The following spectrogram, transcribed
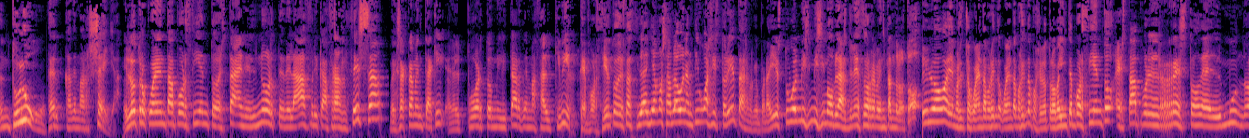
en Toulon, cerca de Marsella. El otro 40% está en el norte de la África francesa, exactamente aquí, en el puerto militar de Mazalquivir. Que por cierto, de esta ciudad ya hemos hablado en antiguas historietas, porque por ahí estuvo el mismísimo Blas de Lezo reventándolo todo. Y luego, hemos dicho 40%, 40%, pues el otro 20% está por el resto del mundo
